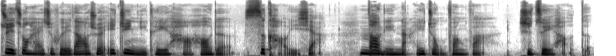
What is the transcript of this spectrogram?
最终还是回到说：“哎，俊，你可以好好的思考一下，到底哪一种方法是最好的？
